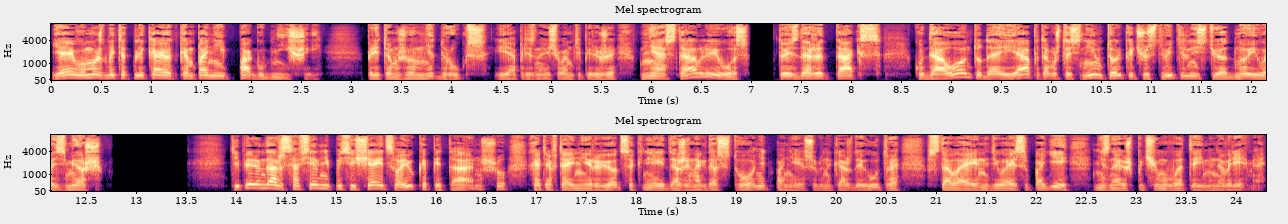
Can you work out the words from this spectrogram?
Я его, может быть, отвлекаю от компании пагубнейшей. При том же он мне другс, и я, признаюсь вам теперь уже, не оставлю его с... То есть даже такс, куда он, туда и я, потому что с ним только чувствительностью одной и возьмешь. Теперь он даже совсем не посещает свою капитаншу, хотя втайне рвется к ней и даже иногда стонет по ней, особенно каждое утро, вставая и надевая сапоги, не знаю уж почему в это именно время.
